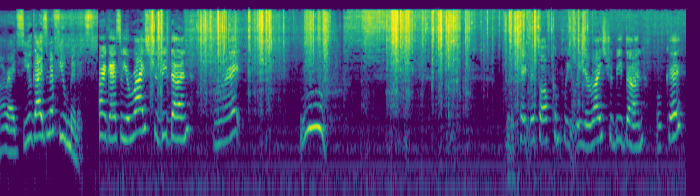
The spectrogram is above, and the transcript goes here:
All right, see you guys in a few minutes. All right, guys, so your rice should be done. All right. Woo. I'm gonna take this off completely. Your rice should be done, okay?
